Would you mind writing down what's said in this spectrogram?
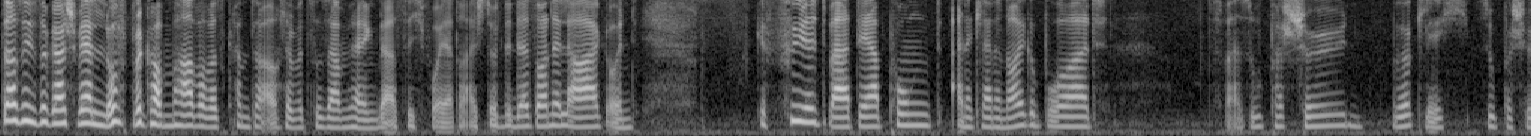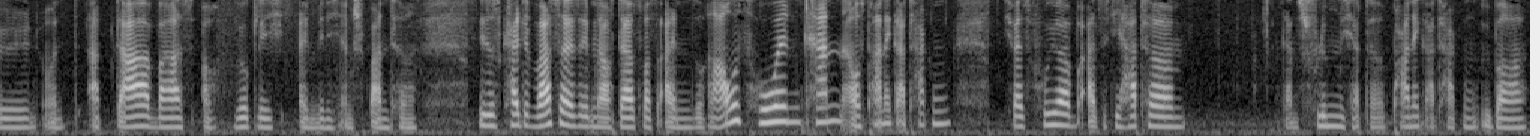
dass ich sogar schwer Luft bekommen habe. Aber es könnte auch damit zusammenhängen, dass ich vorher drei Stunden in der Sonne lag und gefühlt war der Punkt eine kleine Neugeburt. Es war super schön, wirklich super schön. Und ab da war es auch wirklich ein wenig entspannter. Dieses kalte Wasser ist eben auch das, was einen so rausholen kann aus Panikattacken. Ich weiß früher, als ich die hatte, ganz schlimm. Ich hatte Panikattacken über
